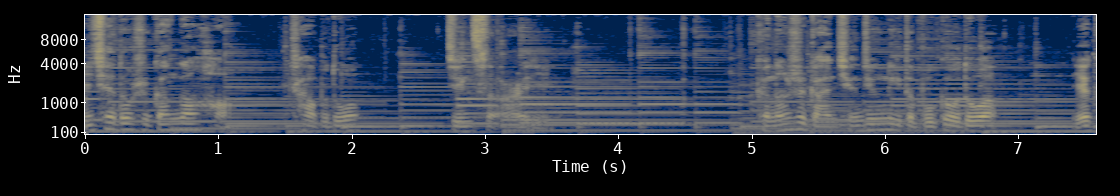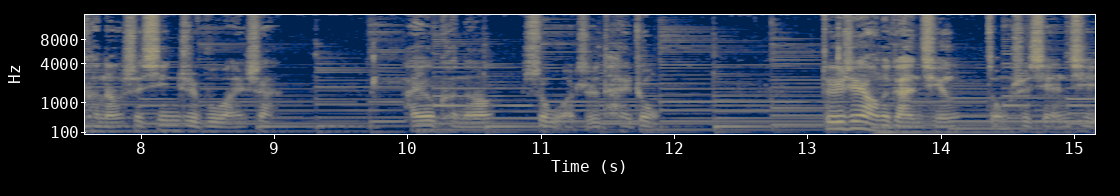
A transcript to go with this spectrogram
一切都是刚刚好，差不多，仅此而已。可能是感情经历的不够多。也可能是心智不完善，还有可能是我执太重。对于这样的感情，总是嫌弃，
